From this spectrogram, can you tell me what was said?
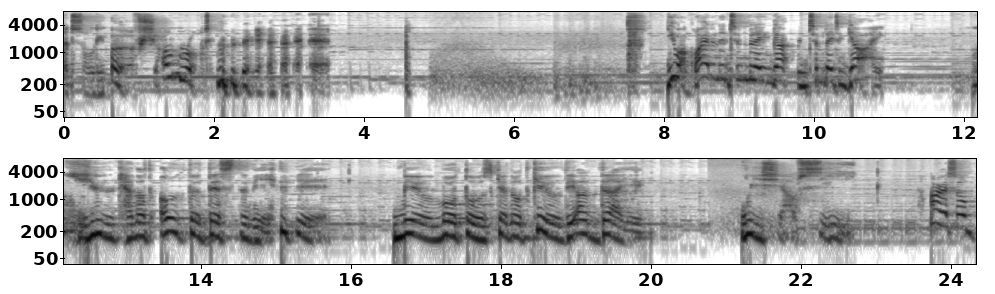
and so the earth shall rot. you are quite an intimidating. Intimidating guy. You cannot alter destiny. Mere mortals cannot kill the undying. We shall see. Alright, so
